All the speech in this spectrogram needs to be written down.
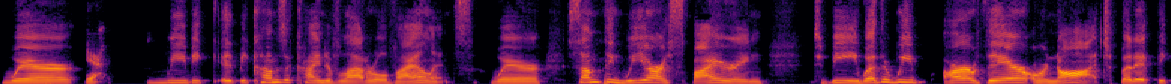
where Yeah. we be, it becomes a kind of lateral violence where something we are aspiring to be whether we are there or not but it be,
